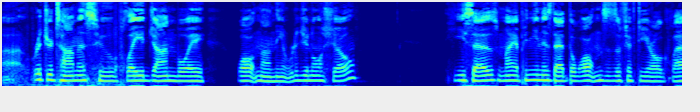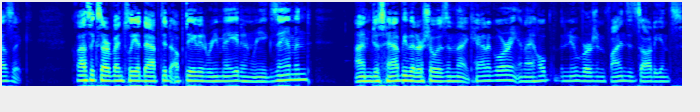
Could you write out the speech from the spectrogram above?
uh, Richard Thomas, who played John Boy Walton on the original show. He says, My opinion is that The Waltons is a 50 year old classic. Classics are eventually adapted, updated, remade, and re examined. I'm just happy that our show is in that category, and I hope that the new version finds its audience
